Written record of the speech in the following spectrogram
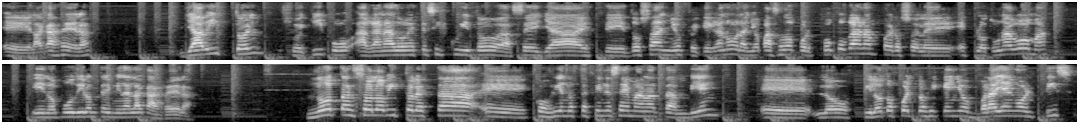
eh, la carrera. Ya Víctor, su equipo, ha ganado en este circuito hace ya este, dos años. Fue que ganó el año pasado por poco ganan, pero se le explotó una goma y no pudieron terminar la carrera. No tan solo Víctor está eh, corriendo este fin de semana, también eh, los pilotos puertorriqueños Brian Ortiz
